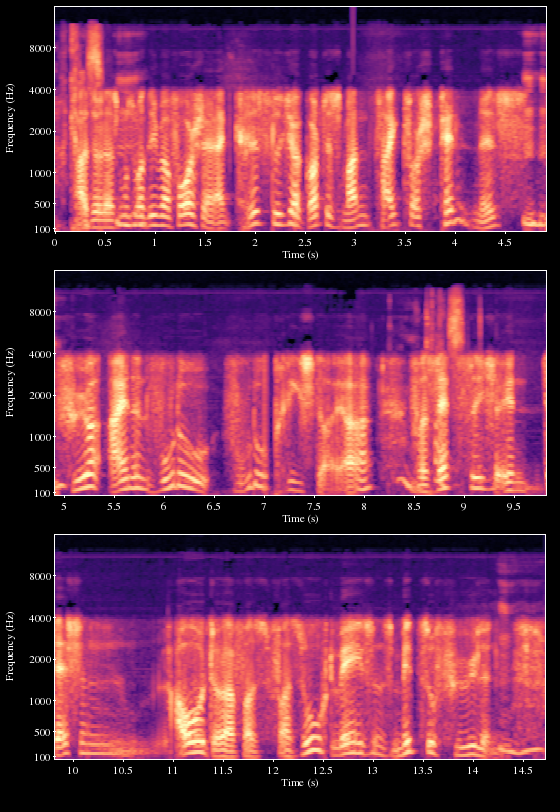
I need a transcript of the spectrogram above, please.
Ach, also das mhm. muss man sich mal vorstellen. Ein christlicher Gottesmann zeigt Verständnis mhm. für einen Voodoo Voodoo-Priester, ja, hm, versetzt sich in dessen Haut oder vers versucht wenigstens mitzufühlen. Mhm.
